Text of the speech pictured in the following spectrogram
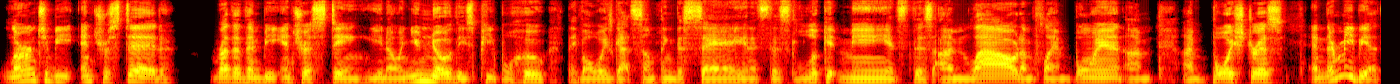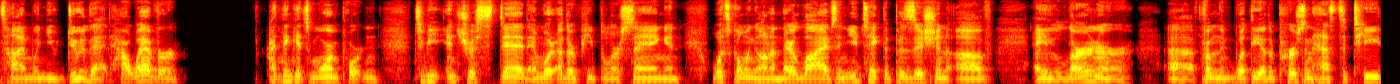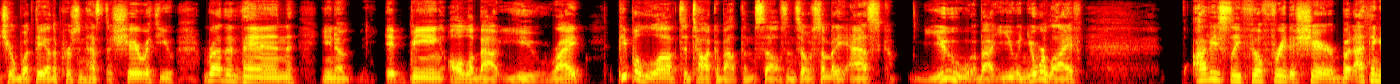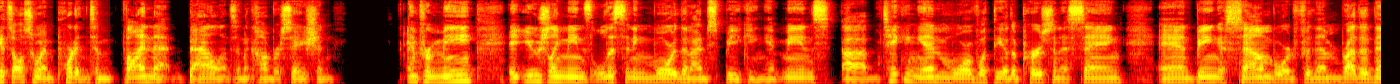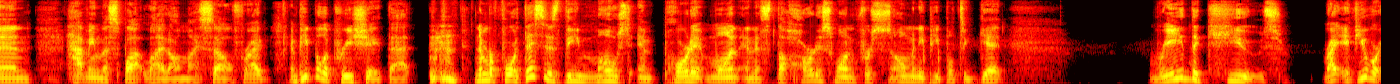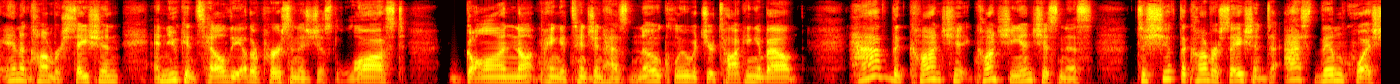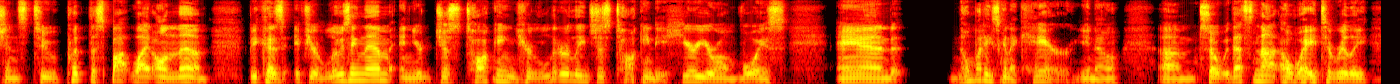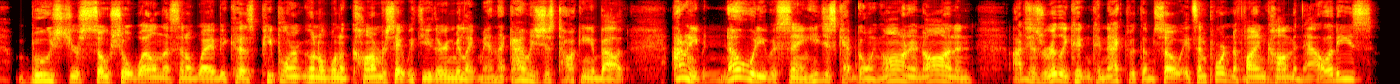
"Learn to be interested rather than be interesting." You know, and you know these people who they've always got something to say, and it's this "look at me," it's this "I'm loud," "I'm flamboyant," "I'm I'm boisterous," and there may be a time when you do that. However, I think it's more important to be interested in what other people are saying and what's going on in their lives. And you take the position of a learner uh, from the, what the other person has to teach or what the other person has to share with you rather than, you know, it being all about you, right? People love to talk about themselves. And so if somebody asks you about you and your life, obviously feel free to share, but I think it's also important to find that balance in a conversation and for me, it usually means listening more than I'm speaking. It means uh, taking in more of what the other person is saying and being a soundboard for them rather than having the spotlight on myself, right? And people appreciate that. Number four, this is the most important one, and it's the hardest one for so many people to get. Read the cues, right? If you were in a conversation and you can tell the other person is just lost, gone, not paying attention, has no clue what you're talking about, have the consci- conscientiousness to shift the conversation, to ask them questions, to put the spotlight on them. Because if you're losing them and you're just talking, you're literally just talking to hear your own voice. And nobody's going to care, you know? Um, so that's not a way to really boost your social wellness in a way because people aren't going to want to conversate with you. They're going to be like, man, that guy was just talking about, I don't even know what he was saying. He just kept going on and on and I just really couldn't connect with them. So it's important to find commonalities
